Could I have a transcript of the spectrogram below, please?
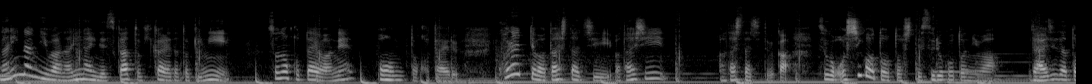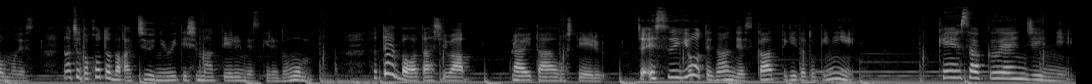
何々は何々ですかと聞かれた時にその答えはねポンと答える。これって私たち私私たちというかすごいお仕事としてすることには大事だと思うんです。なんかちょっと言葉が宙に浮いてしまっているんですけれども例えば私はライターをしている。じゃあ SEO って何ですかって聞いた時に検索エンジンに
